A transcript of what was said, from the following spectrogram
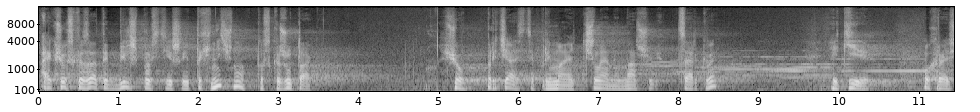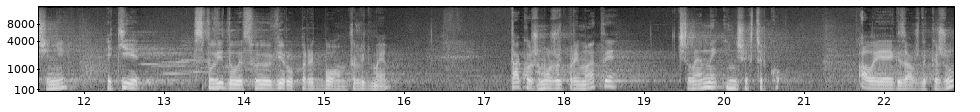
А якщо сказати більш простіше і технічно, то скажу так, що причастя приймають члени нашої церкви, які охрещені, які сповідали свою віру перед Богом та людьми, також можуть приймати члени інших церков. Але я, як завжди кажу,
